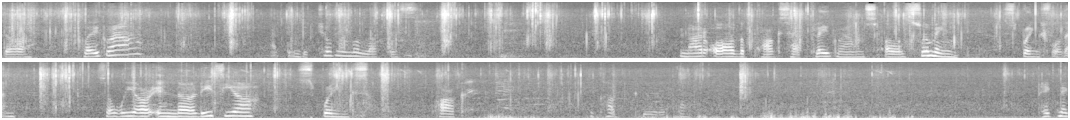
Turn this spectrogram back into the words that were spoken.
the playground. I think the children will love this. Not all the parks have playgrounds or swimming springs for them. So we are in the Lithia Springs Park. Look how beautiful. Picnic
